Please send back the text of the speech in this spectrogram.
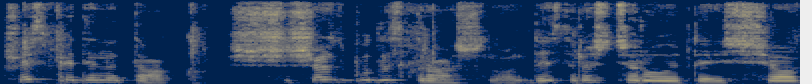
Щось піде не так. Щось буде страшно. Десь розчаруєтесь, що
